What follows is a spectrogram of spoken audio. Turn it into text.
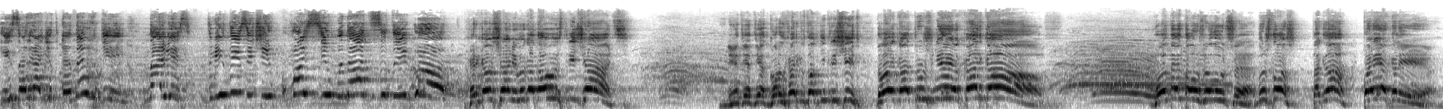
и зарядит энергией на весь 2018 год! Харьковчане, вы готовы встречать? Нет, нет, нет, город Харьков так не кричит. Давай-ка дружнее, Харьков! Вот это уже лучше. Ну что ж, тогда поехали!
